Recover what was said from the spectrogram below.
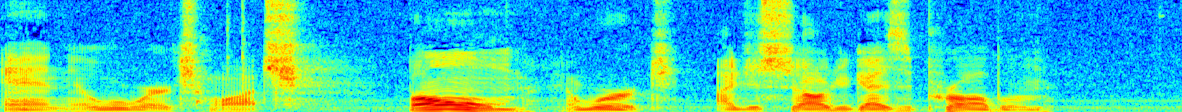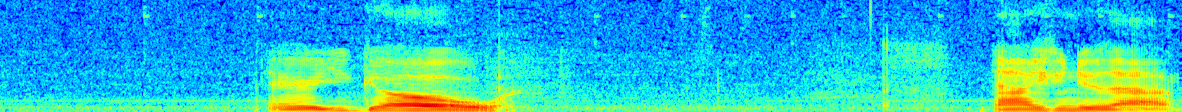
And it will work. Watch Boom! It worked. I just solved you guys' problem. There you go. Now you can do that.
